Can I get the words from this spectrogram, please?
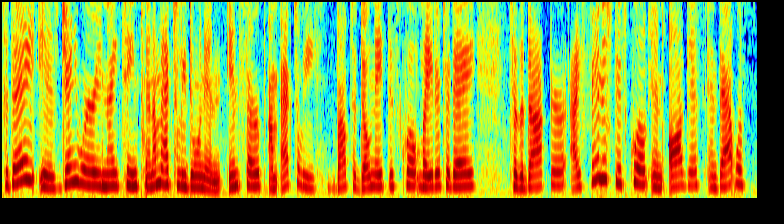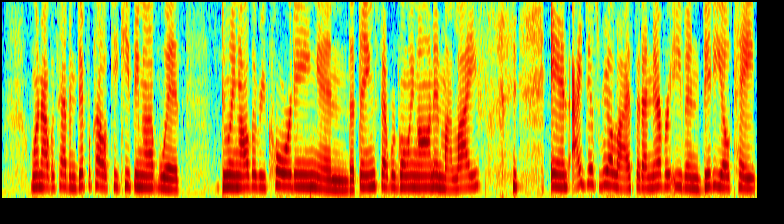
Today is January 19th and I'm actually doing an insert. I'm actually about to donate this quilt later today to the doctor. I finished this quilt in August, and that was when I was having difficulty keeping up with doing all the recording and the things that were going on in my life. and I just realized that I never even videotaped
